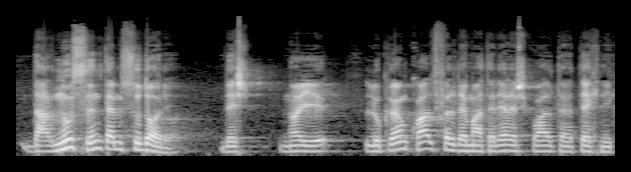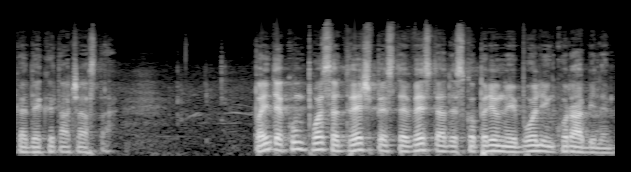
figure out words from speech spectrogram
Dar nu suntem sudori. Deci noi lucrăm cu altfel de materiale și cu altă tehnică decât aceasta. Părinte, cum poți să treci peste vestea descoperirii unei boli incurabile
